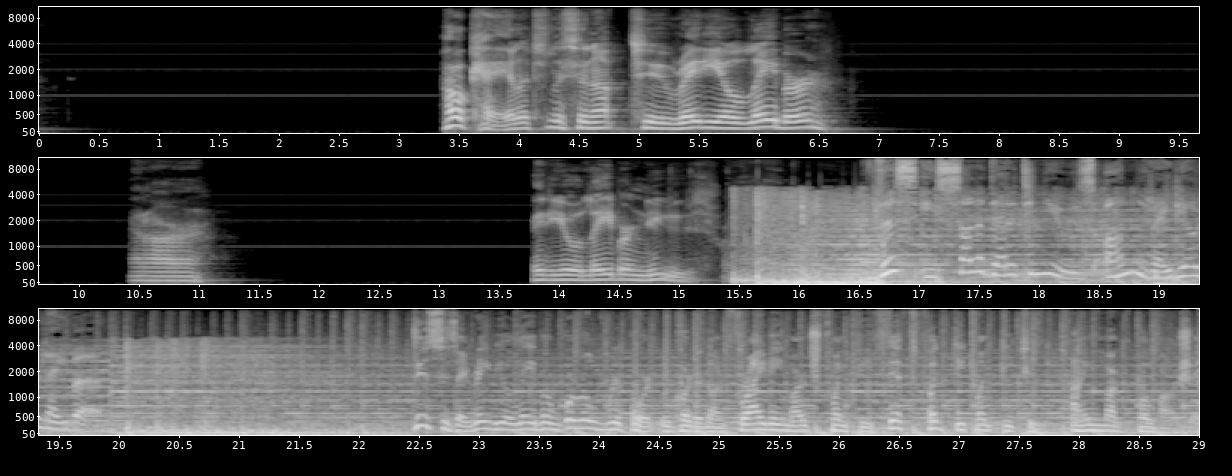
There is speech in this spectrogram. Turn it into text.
Okay, let's listen up to Radio Labor and our Radio Labor News. This is Solidarity News on Radio Labour. This is a Radio Labor World Report recorded on Friday, March 25th, 2022. I'm Mark Boulanger.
